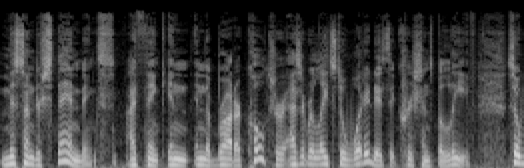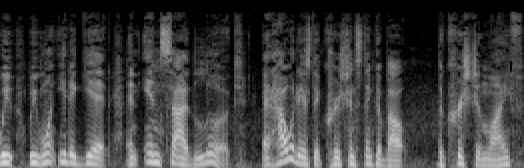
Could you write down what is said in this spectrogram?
misunderstandings, I think, in, in the broader culture as it relates to what it is that Christians believe. So we, we want you to get an inside look at how it is that Christians think about the Christian life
